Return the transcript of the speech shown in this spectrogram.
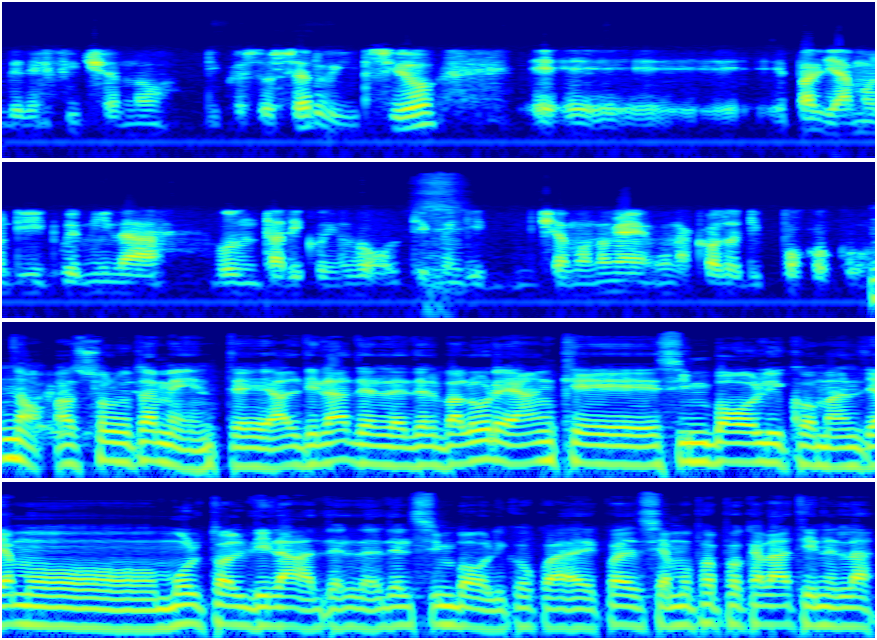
beneficiano di questo servizio e, e parliamo di 2.000 volontari coinvolti, quindi diciamo, non è una cosa di poco. No, assolutamente, al di là del, del, valore anche simbolico, ma andiamo molto al di là del, del simbolico, qua, qua, siamo proprio calati nella,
